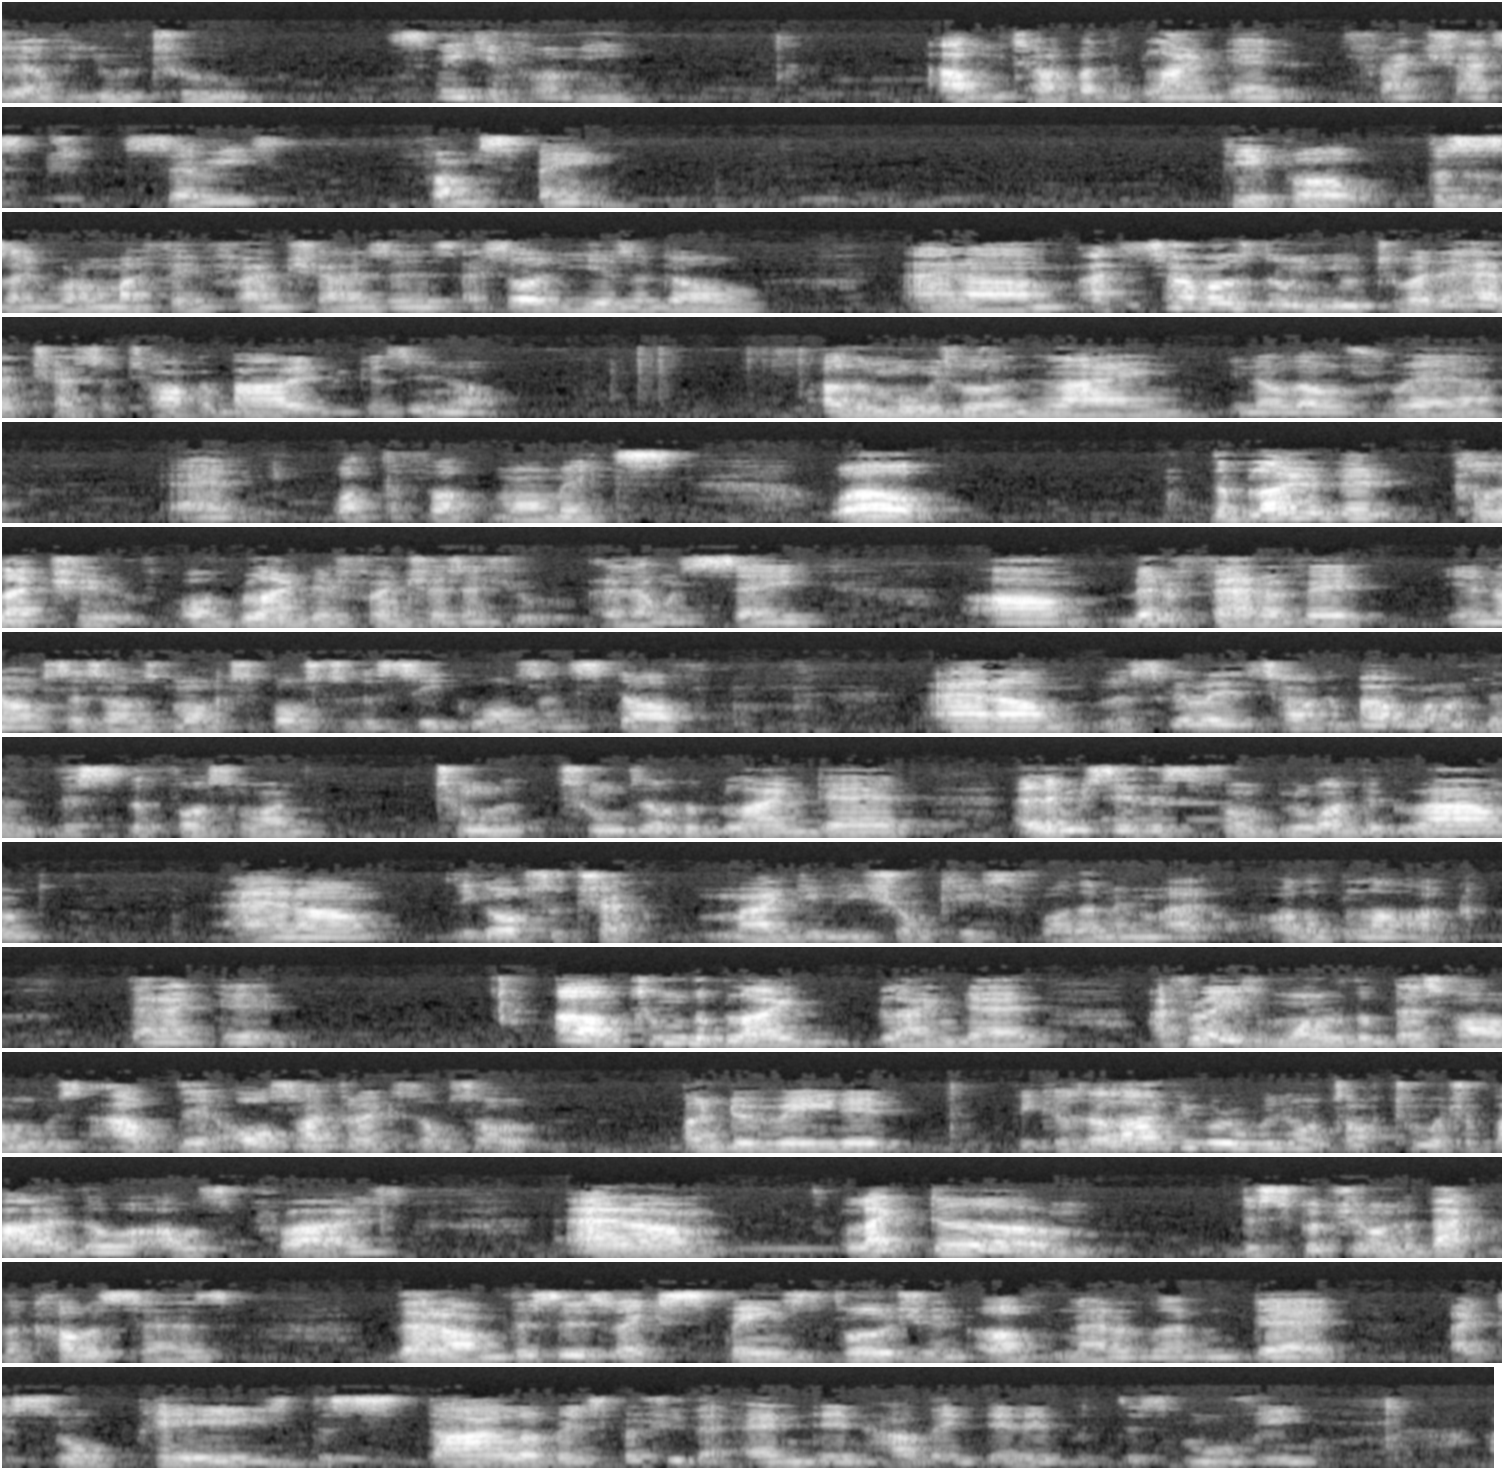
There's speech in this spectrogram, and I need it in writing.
History of YouTube, speaking for me, I'll be talking about the Blind Dead franchise series from Spain. People, this is like one of my favorite franchises. I saw it years ago, and um, at the time I was doing YouTube, I didn't have a chance to talk about it because you know other movies were in line. You know that was rare, and what the fuck moments. Well, the Blind Dead collection or Blind Dead franchise, as, you, as I would say, um, been a fan of it, you know, since I was more exposed to the sequels and stuff. And um, let's go ahead and talk about one of them. This is the first one, Tomb, Tombs of the Blind Dead. And let me say this is from Blue Underground. And um, you can also check my DVD showcase for them in my other blog that I did. Um, Tomb of the Blind, Blind Dead, I feel like it's one of the best horror movies out there. Also, I feel like it's also underrated because a lot of people really don't talk too much about it though. I was surprised. And um, like the um, description on the back of the cover says that um, this is like Spain's version of Night of the Living Dead. Like the slow pace, the style of it, especially the ending, how they did it with this movie.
